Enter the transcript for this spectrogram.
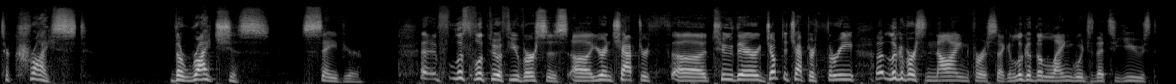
to Christ, the righteous Savior. Uh, let's flip to a few verses. Uh, you're in chapter th- uh, 2 there. Jump to chapter 3. Uh, look at verse 9 for a second. Look at the language that's used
